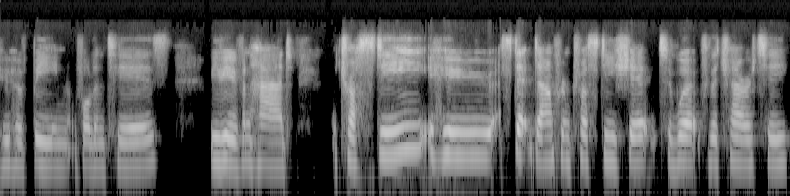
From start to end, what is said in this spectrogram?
who have been volunteers. We've even had a trustee who stepped down from trusteeship to work for the charity.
